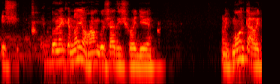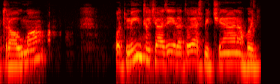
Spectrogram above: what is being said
és ebből nekem nagyon hangos az is, hogy amit mondtál, hogy trauma, ott mint hogyha az élet olyasmit csinálna, hogy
